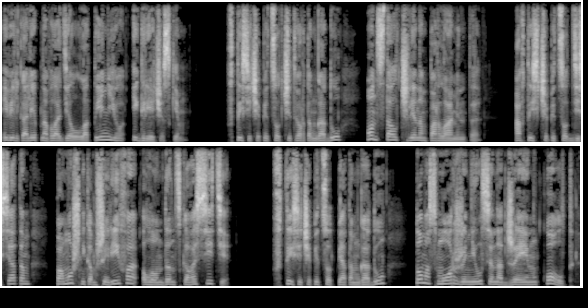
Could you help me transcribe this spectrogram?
и великолепно владел латынью и греческим. В 1504 году он стал членом парламента, а в 1510 — помощником шерифа лондонского Сити. В 1505 году Томас Мор женился на Джейн Колт —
